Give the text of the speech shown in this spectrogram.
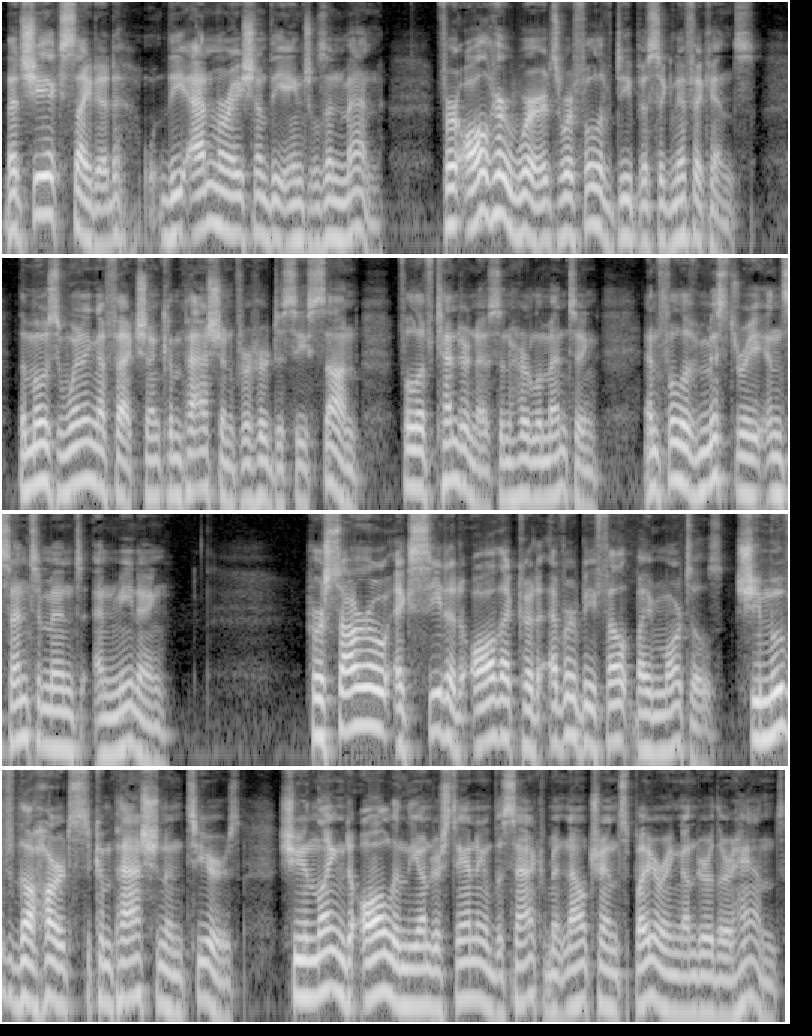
that she excited the admiration of the angels and men, for all her words were full of deepest significance. The most winning affection and compassion for her deceased son, full of tenderness in her lamenting, and full of mystery in sentiment and meaning. Her sorrow exceeded all that could ever be felt by mortals. She moved the hearts to compassion and tears. She enlightened all in the understanding of the sacrament now transpiring under their hands.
